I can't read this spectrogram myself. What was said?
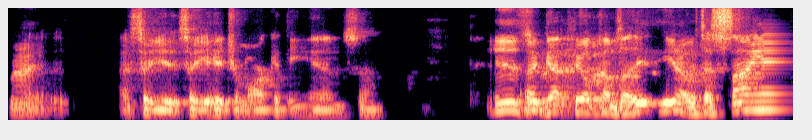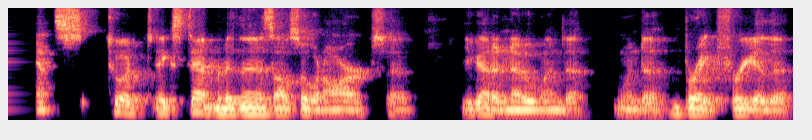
right. Uh, so you so you hit your mark at the end. So is a gut feel comes. You know, it's a science to an extent, but then it's also an art. So you got to know when to when to break free of the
